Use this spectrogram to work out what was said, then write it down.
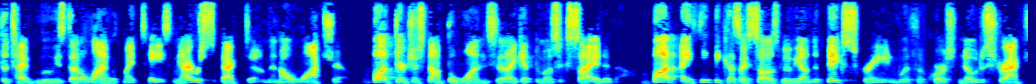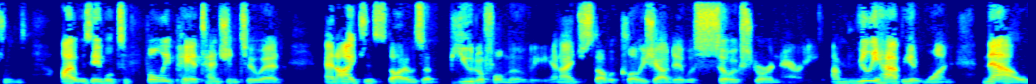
the type of movies that align with my taste. I mean, I respect them and I'll watch them, but they're just not the ones that I get the most excited about. But I think because I saw this movie on the big screen with, of course, no distractions, I was able to fully pay attention to it. And I just thought it was a beautiful movie. And I just thought what Chloe Zhao did was so extraordinary. I'm really happy it won. Now,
